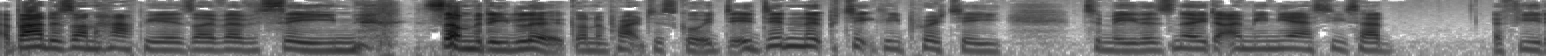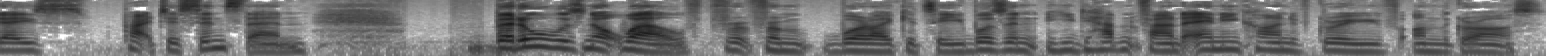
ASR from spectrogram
about as unhappy as I've ever seen somebody look on a practice court. It, it didn't look particularly pretty to me. There's no, I mean, yes, he's had a few days practice since then, but all was not well fr- from what I could see. He wasn't he hadn't found any kind of groove on the grass.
